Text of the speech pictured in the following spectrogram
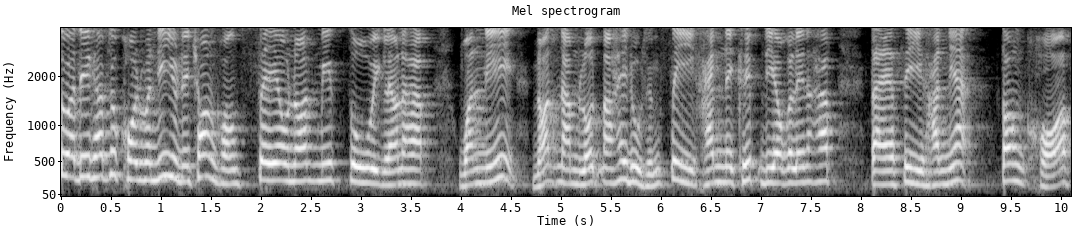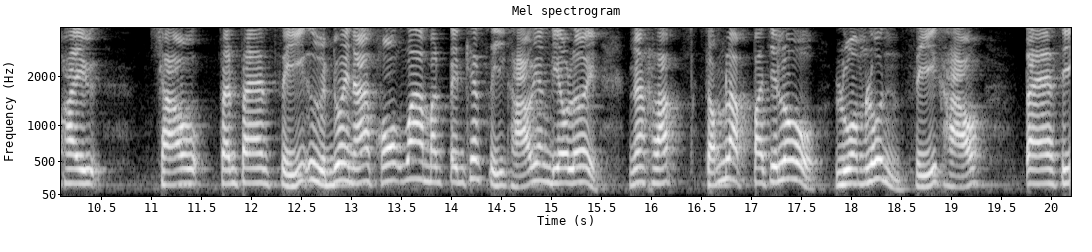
สวัสดีครับทุกคนวันนี้อยู่ในช่องของเซลน็อตมิซูอีกแล้วนะครับ วันนี้น็อตนำรถมาให้ดูถึง 4 คันในคลิปเดียวกันเลยนะครับ แต่ 4 คันเนี้ยต้องขออภัยชาวแฟนๆ สีอื่นด้วยนะ เพราะว่ามันเป็นแค่สีขาวอย่างเดียวเลยนะครับสำหรับปาเจโร่รวมรุ่นสีขาว แต่สี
